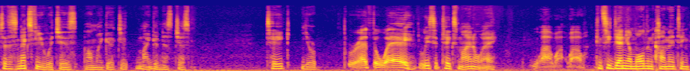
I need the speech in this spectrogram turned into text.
to this next view, which is, oh my, good, my goodness, just take your breath away. At least it takes mine away. Wow, wow, wow. You can see Danielle Molden commenting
